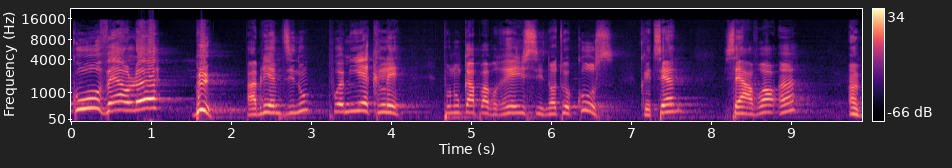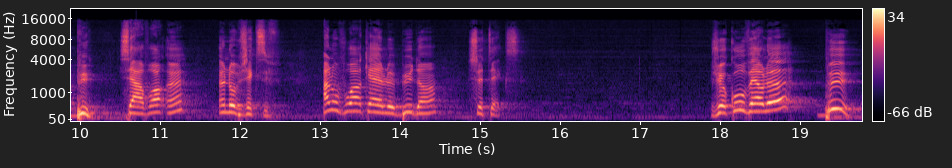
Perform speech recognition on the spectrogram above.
cours vers le but. Pabli me dit nous, première clé pour nous capables de réussir notre course chrétienne, c'est avoir un, un but, c'est avoir un, un objectif. Allons voir quel est le but dans ce texte. Je cours vers le but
